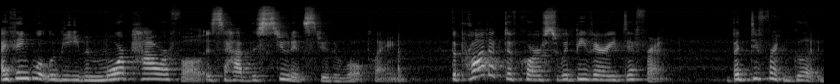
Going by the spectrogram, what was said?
I think what would be even more powerful is to have the students do the role playing. The product, of course, would be very different, but different good.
